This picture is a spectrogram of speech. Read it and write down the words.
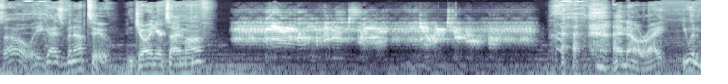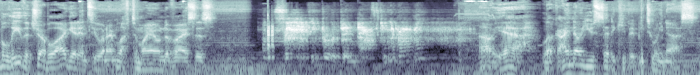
So, what have you guys been up to? Enjoying your time off? I know, right? You wouldn't believe the trouble I get into when I'm left to my own devices. People have been asking about me. Oh, yeah. Look, I know you said to keep it between us,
